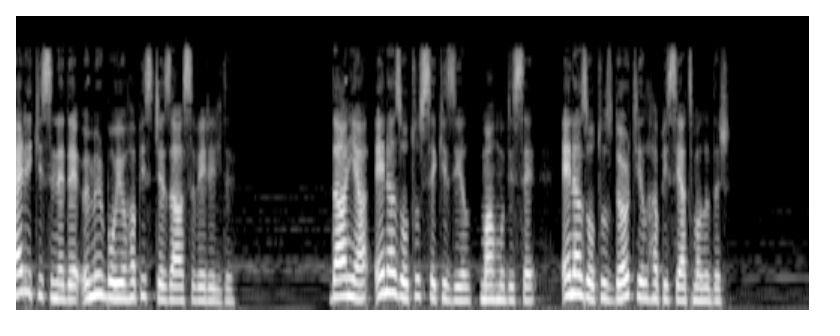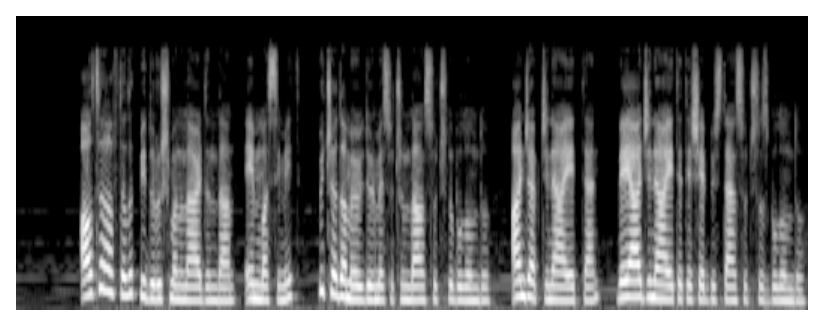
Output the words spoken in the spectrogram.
Her ikisine de ömür boyu hapis cezası verildi. Danya en az 38 yıl, Mahmud ise en az 34 yıl hapis yatmalıdır. 6 haftalık bir duruşmanın ardından Emma Smith, 3 adam öldürme suçundan suçlu bulundu. Ancak cinayetten veya cinayete teşebbüsten suçsuz bulundu.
